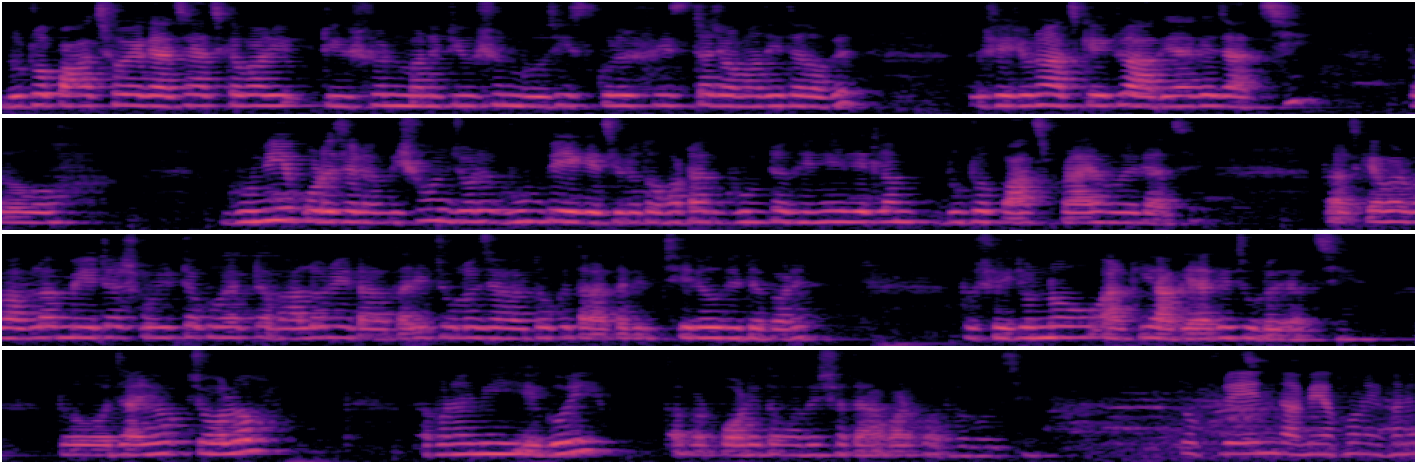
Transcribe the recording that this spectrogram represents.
দুটো পাঁচ হয়ে গেছে। আজকে আবার টিউশন মানে টিউশন বলছি, স্কুলের ফিসটা জমা দিতে হবে। তো সেই জন্য আজকে একটু আগে আগে যাচ্ছি। তো ঘুমিয়ে পড়েছিলাম, ভীষণ জোরে ঘুম পেয়ে গেছিল। তো হঠাৎ ঘুমটা ভেঙে দেখলাম দুটো পাঁচ প্রায় হয়ে গেছে। তো আজকে আবার ভাবলাম মেয়েটার শরীরটা খুব একটা ভালো নেই, তাড়াতাড়ি চলে যায়, হয়তো ওকে তাড়াতাড়ি ছেড়েও দিতে পারে। তো সেই জন্য আর কি আগে আগে চলে যাচ্ছি। তো যাই হোক, চলো, এখন আমি এগোই, তারপর পরে তোমাদের সাথে আবার কথা বলছি। তো ফ্রেন্ড আমি এখন এখানে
